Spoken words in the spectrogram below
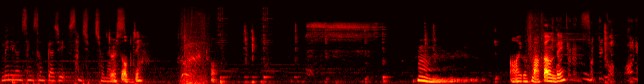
미니언 생성까지 30초 남았습니다. 어쩔 수 없지. 어. 음. 아 이건 좀 아까운데. 스티커 아니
